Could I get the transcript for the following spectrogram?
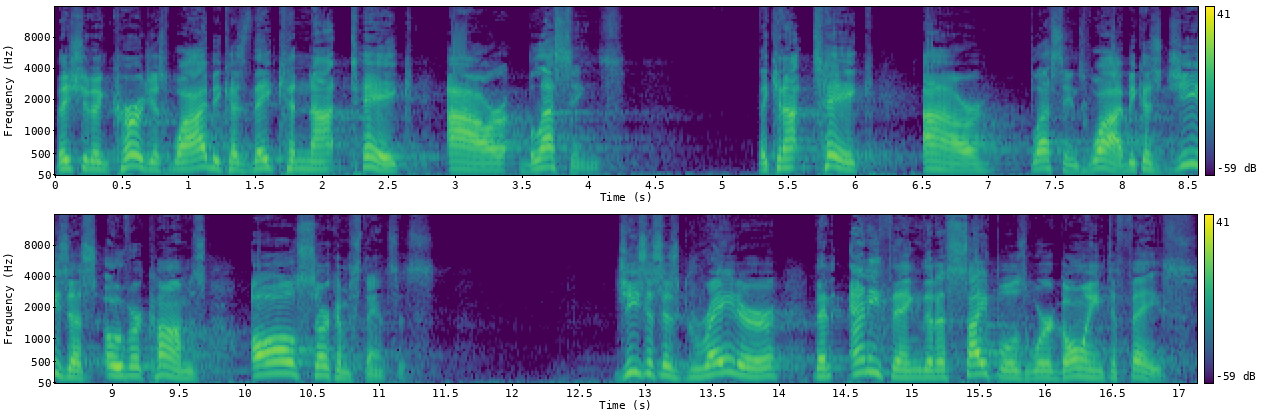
they should encourage us. Why? Because they cannot take our blessings. They cannot take our blessings. Why? Because Jesus overcomes all circumstances. Jesus is greater than anything the disciples were going to face.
